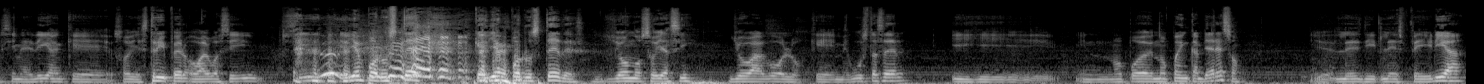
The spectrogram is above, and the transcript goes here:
Si me digan que soy stripper o algo así, sí, que bien por usted, que bien por ustedes. Yo no soy así. Yo hago lo que me gusta hacer y, y no puedo, no pueden cambiar eso. Les, les pediría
